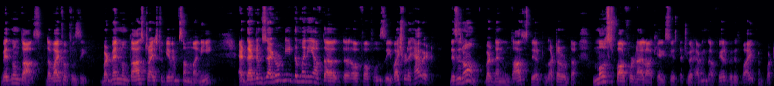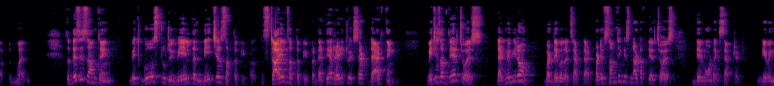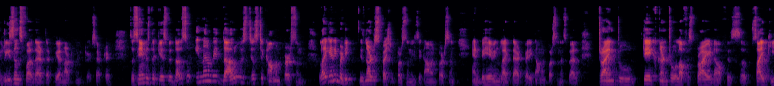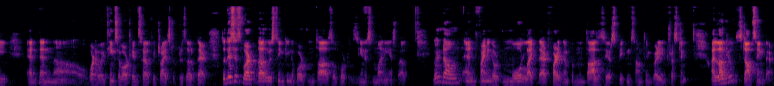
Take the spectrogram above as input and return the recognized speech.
with Mumtaz, the wife of Uzi. But when Mumtaz tries to give him some money, at that time he says, I don't need the money of the, the of, of Uzi. Why should I have it? This is wrong. But then Mumtaz is there to utter out the most powerful dialogue here. He says that you are having the affair with his wife and what of the money. So this is something which goes to reveal the natures of the people, the styles of the people, that they are ready to accept that thing, which is of their choice. That may be wrong, but they will accept that. But if something is not of their choice, they won't accept it giving reasons for that that we are not going to accept it. So same is the case with daru. So in a way daru is just a common person. Like anybody he's not a special person he's a common person and behaving like that very common person as well. Trying to take control of his pride of his uh, psyche and then uh, whatever he thinks about himself he tries to preserve that. So this is what daru is thinking about mumtaz about his money as well Going down and finding out more like that, for example, Mumtaz is here speaking something very interesting. I love you, stop saying that.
